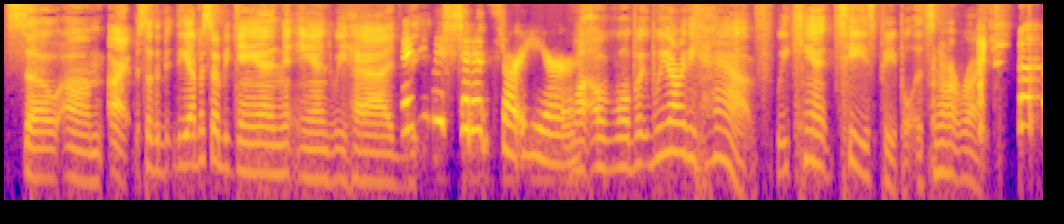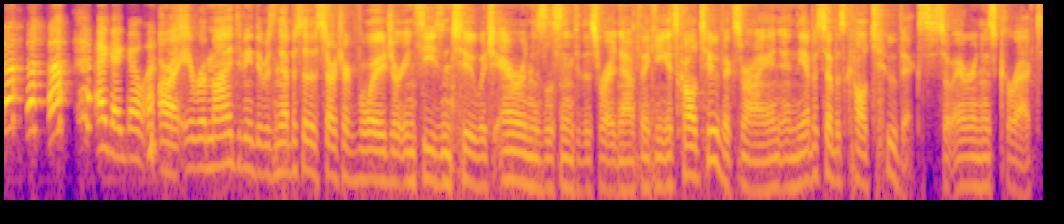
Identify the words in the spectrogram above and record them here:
So, um, all right. So the the episode began, and we had. Maybe we shouldn't start here. well, oh, well, but we already have. We can't tease people. It's not right. okay, go on. All right, it reminded me there was an episode of Star Trek Voyager in season two, which Aaron is listening to this right now, thinking it's called Tuvix, Ryan, and the episode was called Tuvix, so Aaron is correct.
